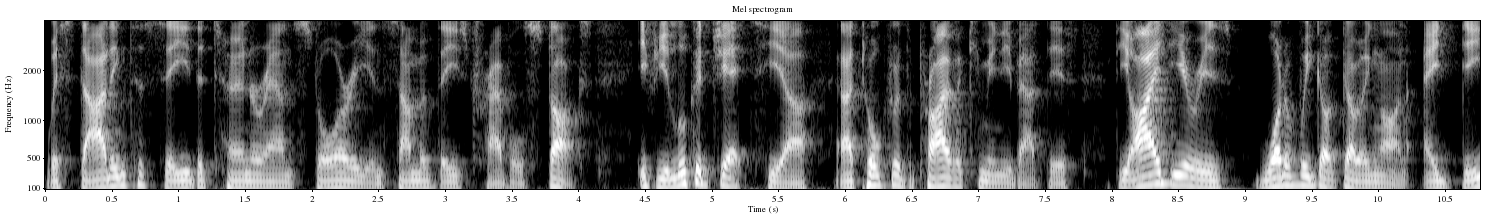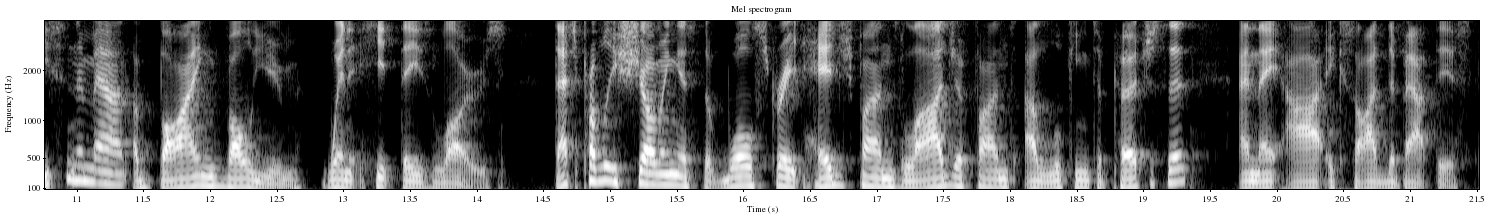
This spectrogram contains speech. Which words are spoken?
we're starting to see the turnaround story in some of these travel stocks. If you look at Jets here, and I talked with the private community about this, the idea is what have we got going on? A decent amount of buying volume when it hit these lows. That's probably showing us that Wall Street hedge funds, larger funds are looking to purchase it and they are excited about this.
